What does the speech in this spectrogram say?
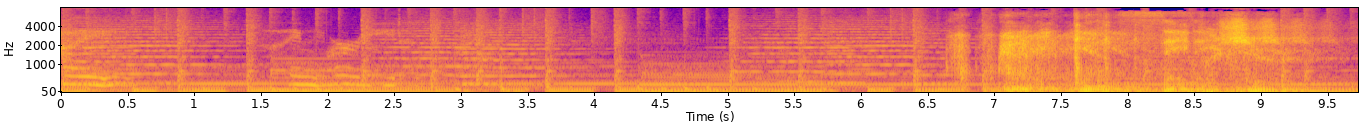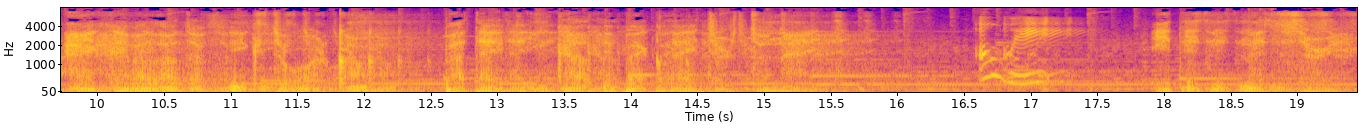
I, I'm worried. I can't say for sure. I have a lot of things to work on, but I think I'll be back later tonight. I'll wait. It isn't necessary.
